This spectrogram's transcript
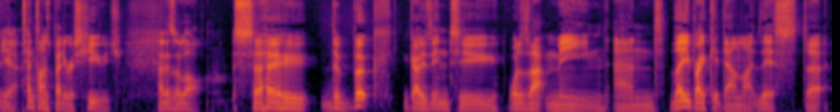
Yeah. 10 times better is huge. That is a lot. So the book goes into what does that mean? And they break it down like this that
